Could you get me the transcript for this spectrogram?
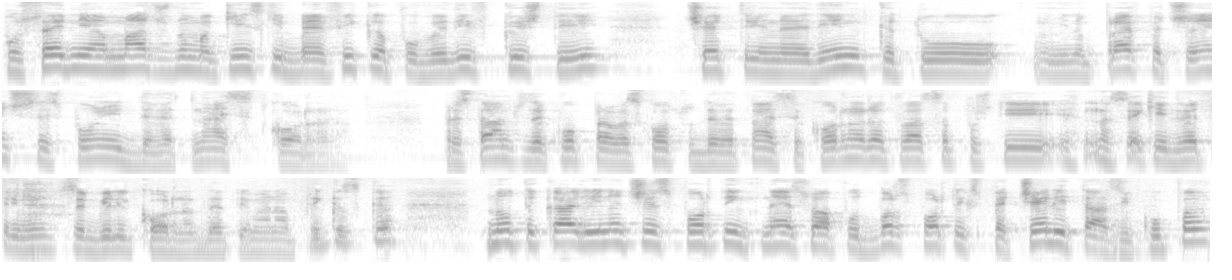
Последния матч домакински Бенфика победи вкъщи 4 на 1, като ми направи впечатление, че са изпълнили 19 корнера. Представям си за какво превъзходство 19 корнера. Това са почти на всеки 2-3 минути са били корнер, дето има една приказка. Но така или иначе Спортинг не е слаб отбор. Спортинг спечели тази купа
